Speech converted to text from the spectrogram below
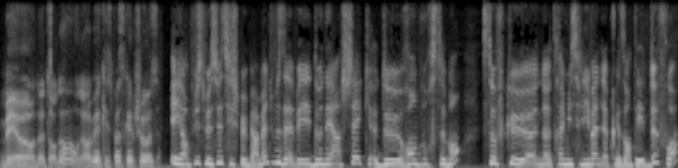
Mais euh, en attendant, on aimerait bien qu'il se passe quelque chose. Et en plus, monsieur, si je peux me permettre, vous avez donné un chèque de remboursement, sauf que euh, notre ami Sullivan l'a présenté deux fois,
